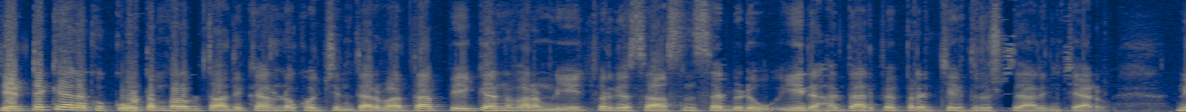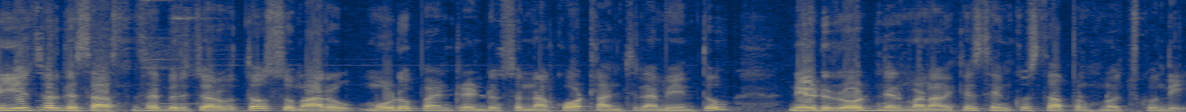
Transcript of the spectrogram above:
ఎట్టకేలకు కూటమి ప్రభుత్వం అధికారంలోకి వచ్చిన తర్వాత పి. గన్నవరం నియోజకవర్గ శాసనసభ్యుడు ఈ రహదారిపై ప్రత్యేక దృష్టి సారించారు. నియోజకవర్గ శాసనసభ్యుల చొరవతో సుమారు మూడు పాయింట్ రెండు సున్నా కోట్ల అంచనా వేయంతో నేడు రోడ్డు నిర్మాణానికి శంకుస్థాపనకు నొచ్చుకుంది.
